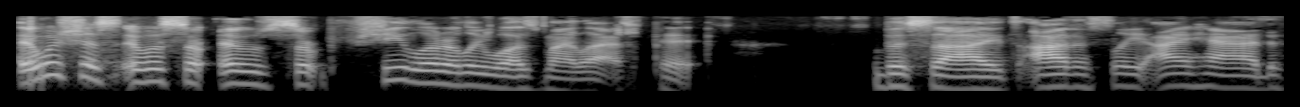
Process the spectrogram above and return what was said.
It was just it was it was she literally was my last pick. Besides, honestly, I had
